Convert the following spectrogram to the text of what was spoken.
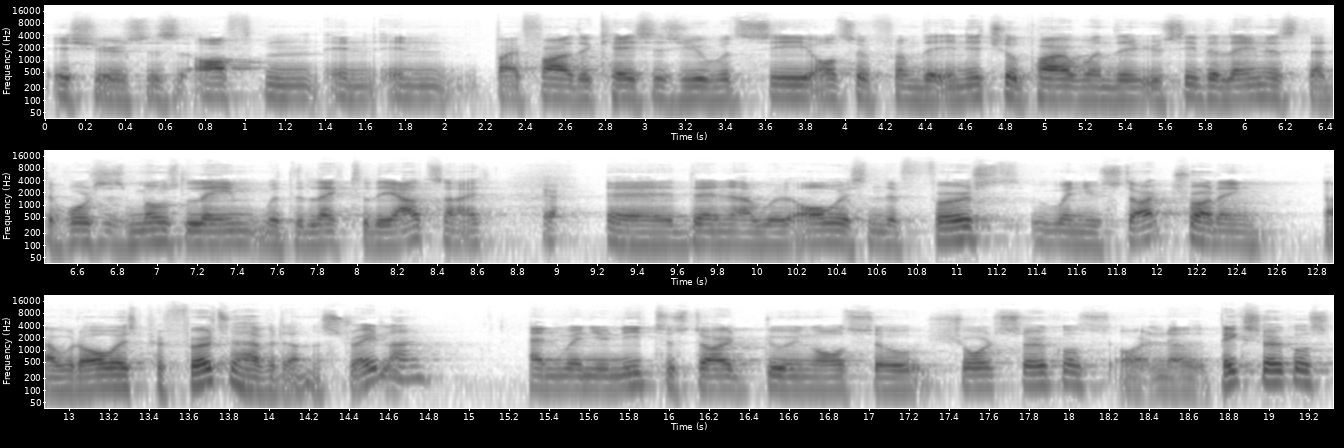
issues, is often in, in by far the cases you would see also from the initial part when the, you see the lameness that the horse is most lame with the leg to the outside. Yeah. Uh, then I would always in the first when you start trotting, I would always prefer to have it on a straight line. And when you need to start doing also short circles or no big circles,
